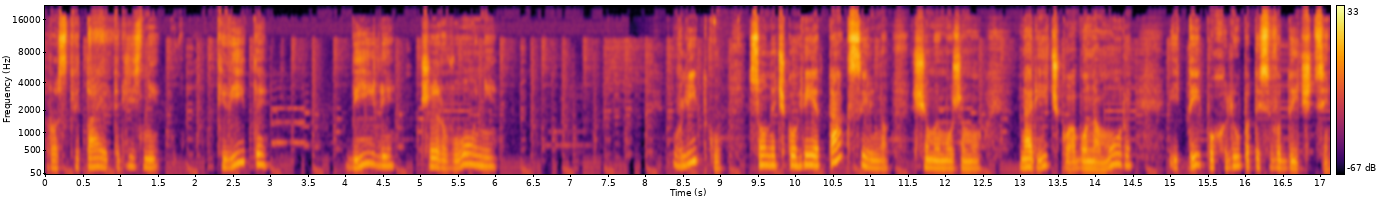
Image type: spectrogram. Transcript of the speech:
Розквітають різні квіти, білі, червоні. Влітку сонечко гріє так сильно, що ми можемо на річку або на море йти похлюпатись в водичці.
